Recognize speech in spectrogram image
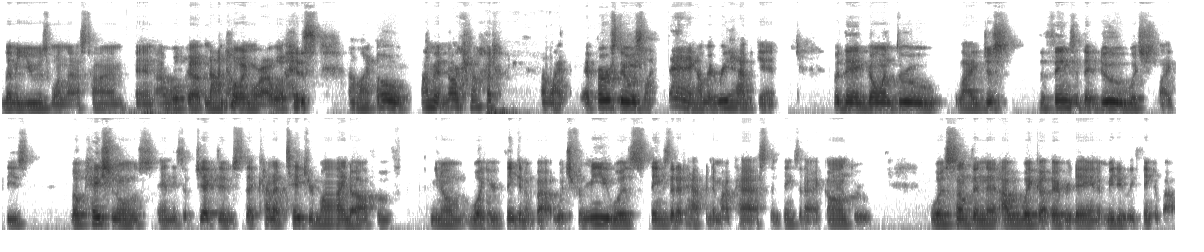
let me use one last time, and I woke up not knowing where I was. I'm like, oh, I'm at Narconon. I'm like, at first it was like, dang, I'm at rehab again. But then going through like just the things that they do, which like these locationals and these objectives that kind of take your mind off of you know what you're thinking about which for me was things that had happened in my past and things that i had gone through was something that i would wake up every day and immediately think about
